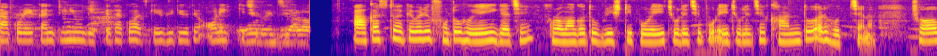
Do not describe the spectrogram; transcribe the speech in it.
না করে কন্টিনিউ দেখতে থাকো। আজকের ভিডিওতে অনেক কিছু রয়েছে। আকাশ তো একেবারে ফুটো হয়েই গেছে। ক্রমাগত বৃষ্টি পড়েই চলেছে পড়েই চলেছে। খান তো আর হচ্ছে না। সব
